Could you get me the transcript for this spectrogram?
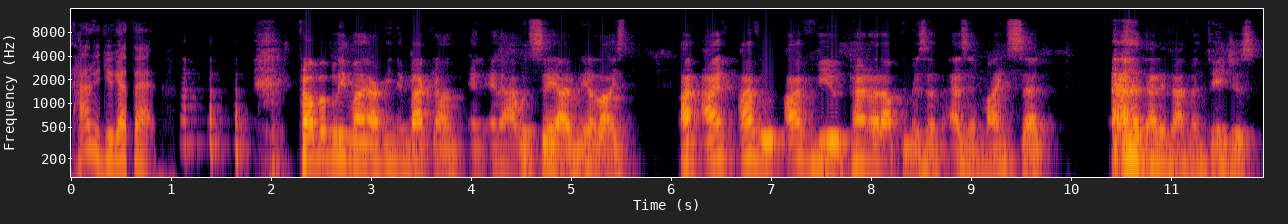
How did you get that? probably my Armenian background. And, and I would say I realized I, have I've, I've viewed paranoid optimism as a mindset that is advantageous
